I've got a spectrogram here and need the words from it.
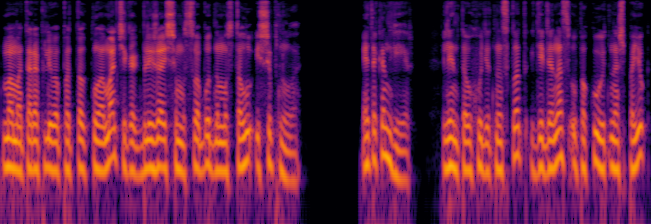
Мама торопливо подтолкнула мальчика к ближайшему свободному столу и шепнула. «Это конвейер. Лента уходит на склад, где для нас упакуют наш паёк,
